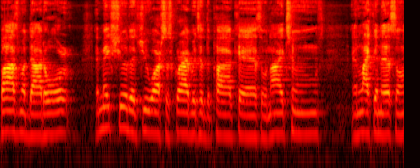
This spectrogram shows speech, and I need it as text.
bosma.org and make sure that you are subscribing to the podcast on iTunes and liking us on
